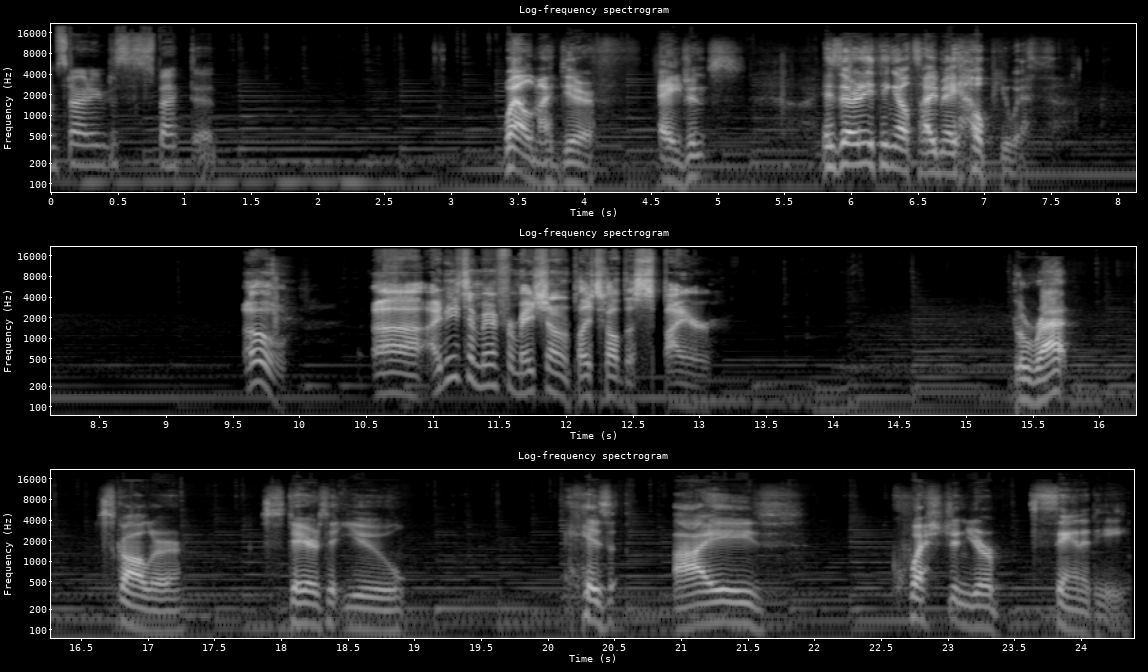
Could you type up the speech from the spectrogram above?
I'm starting to suspect it. Well, my dear agents, is there anything else I may help you with? Oh, uh, I need some information on a place called the Spire. The rat scholar stares at you his eyes question your sanity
